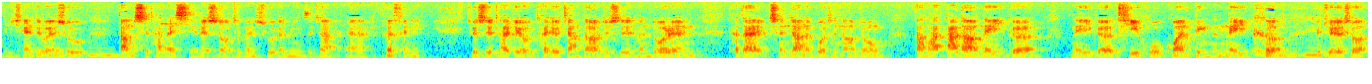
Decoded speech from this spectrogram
以前这本书，嗯。当时他在写的时候，这本书的名字叫呃 Epiphany，就是他就他就讲到，就是很多人他在成长的过程当中，当他达到那一个那一个醍醐灌顶的那一刻，嗯就觉得说。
